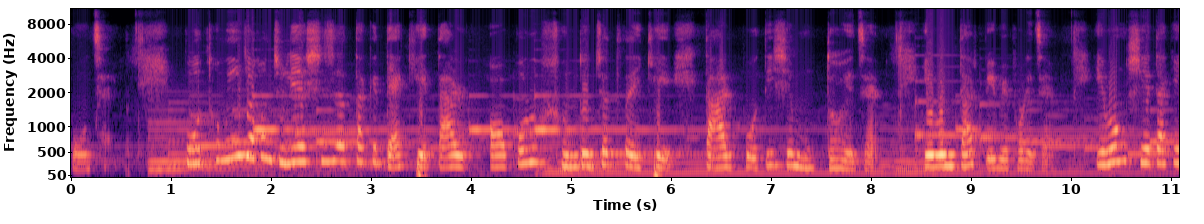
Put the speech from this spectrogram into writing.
পৌঁছায়। প্রথমেই যখন জুলিয়াস সিজার তাকে দেখে, তার অপরূপ সৌন্দর্যতা দেখে তার প্রতি সে মুগ্ধ হয়ে যায় এবং তার প্রেমে পড়ে যায় এবং সে তাকে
